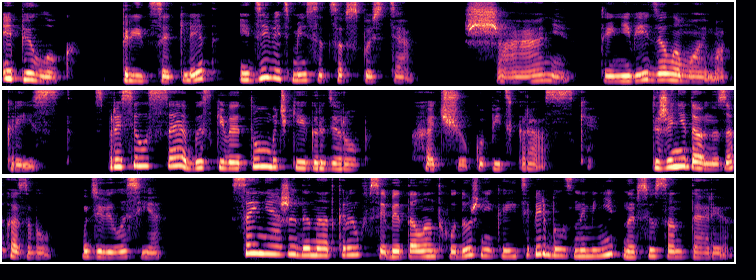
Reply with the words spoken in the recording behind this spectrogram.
Эпилог. Тридцать лет и девять месяцев спустя. «Шани, ты не видела мой МакКрист?» – спросил Сэ, обыскивая тумбочки и гардероб. «Хочу купить краски». «Ты же недавно заказывал», – удивилась я. Сэй неожиданно открыл в себе талант художника и теперь был знаменит на всю Сантарию.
